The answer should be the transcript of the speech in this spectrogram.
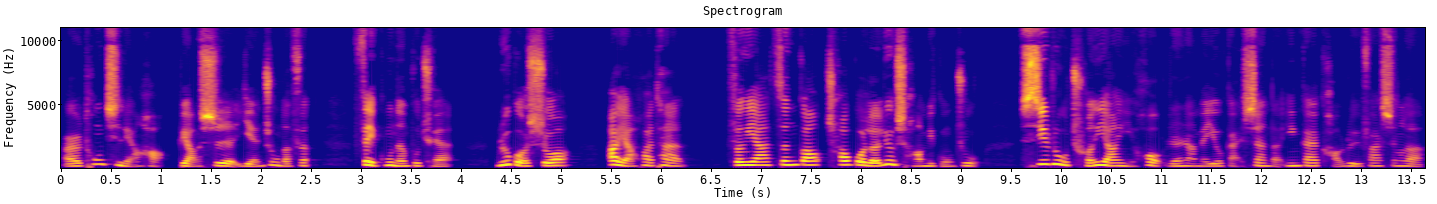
而通气良好，表示严重的肺肺功能不全。如果说二氧化碳分压增高超过了六十毫米汞柱，吸入纯氧以后仍然没有改善的，应该考虑发生了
